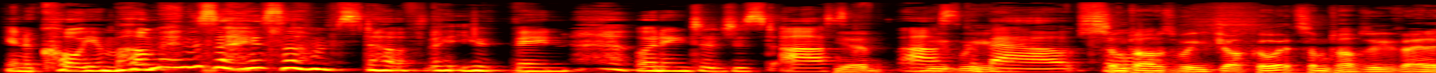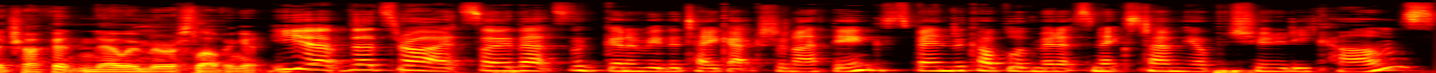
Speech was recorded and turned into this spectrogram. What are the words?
you're going to call your mum and say some stuff that you've been wanting to just ask, ask we- about. or- Sometimes we jocko it, sometimes we Vaynerchuk it, and now we're Miroslaving it. yeah, that's right. So that's going to be the take action, I think. Spend a couple of minutes next time the opportunity comes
